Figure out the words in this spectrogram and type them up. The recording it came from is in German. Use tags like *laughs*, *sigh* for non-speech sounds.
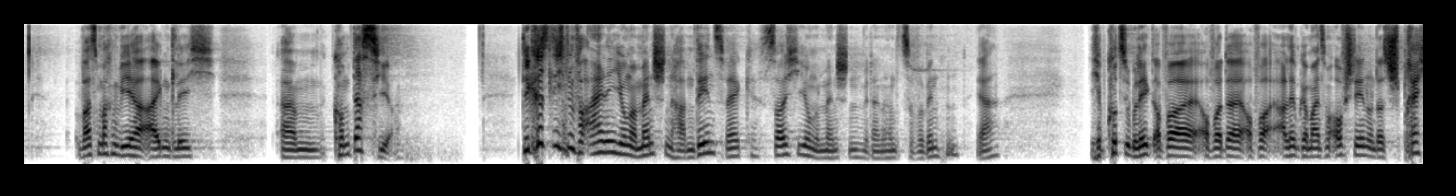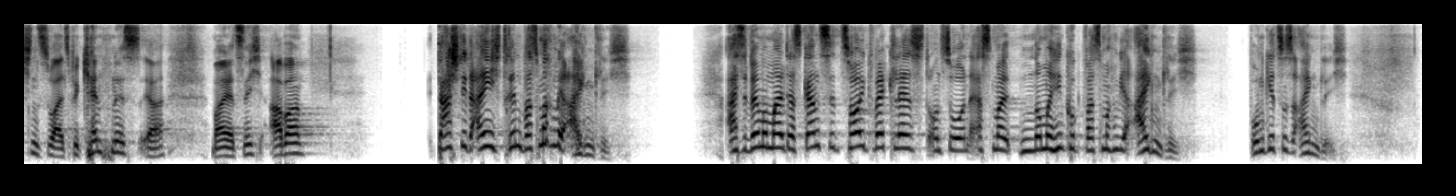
was machen wir hier eigentlich, ähm, kommt das hier. Die christlichen Vereine junger Menschen haben den Zweck, solche jungen Menschen miteinander zu verbinden. Ja? Ich habe kurz überlegt, ob wir, ob, wir da, ob wir alle gemeinsam aufstehen und das sprechen so als Bekenntnis. Ja? Mal jetzt nicht. Aber da steht eigentlich drin, was machen wir eigentlich? Also wenn man mal das ganze Zeug weglässt und so und erstmal nochmal hinguckt, was machen wir eigentlich? Worum geht es uns eigentlich?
